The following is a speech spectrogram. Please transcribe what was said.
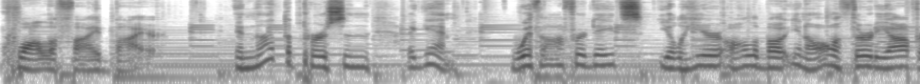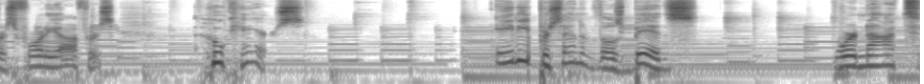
qualified buyer and not the person, again, with offer dates, you'll hear all about, you know, oh, 30 offers, 40 offers. Who cares? 80% of those bids were not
